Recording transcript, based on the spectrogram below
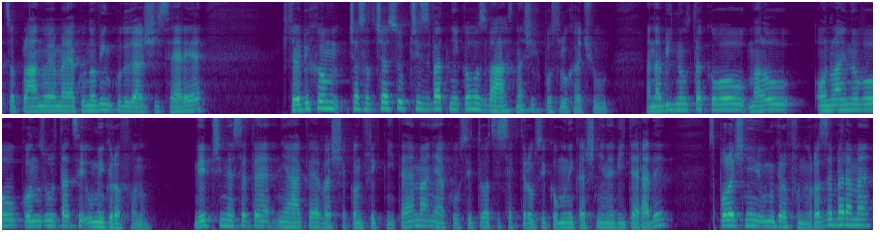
co plánujeme jako novinku do další série, chtěli bychom čas od času přizvat někoho z vás, našich posluchačů, a nabídnout takovou malou onlineovou konzultaci u mikrofonu. Vy přinesete nějaké vaše konfliktní téma, nějakou situaci, se kterou si komunikačně nevíte rady, společně ji u mikrofonu rozebereme,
